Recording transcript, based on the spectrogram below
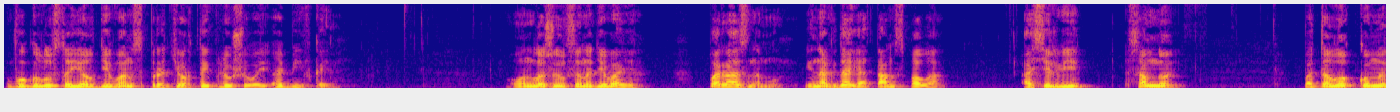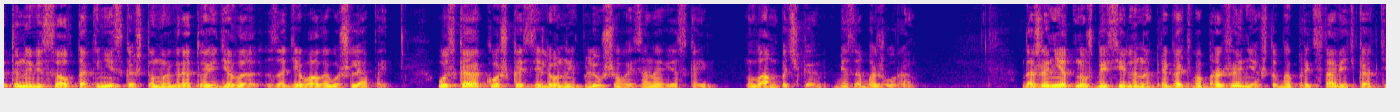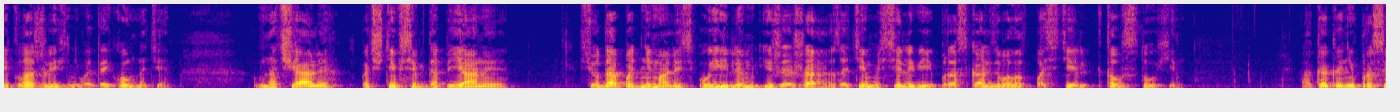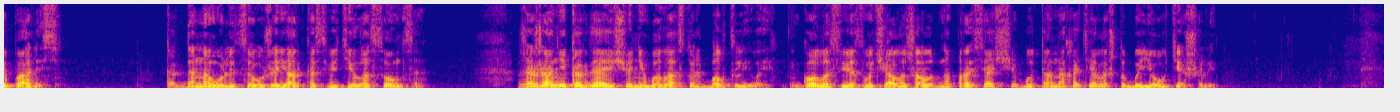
В углу стоял диван с протертой плюшевой обивкой. Он ложился на диване? По-разному. Иногда я там спала. А Сильви? Со мной. Потолок комнаты нависал так низко, что Мегре то и дело задевал его шляпой. Узкое окошко с зеленой плюшевой занавеской. Лампочка без абажура. Даже нет нужды сильно напрягать воображение, чтобы представить, как текла жизнь в этой комнате. Вначале, почти всегда пьяные, сюда поднимались Уильям и Жажа, затем Сильви проскальзывала в постель к толстухе. А как они просыпались? Когда на улице уже ярко светило солнце, Жажа никогда еще не была столь болтливой. Голос ее звучал жалобно просяще, будто она хотела, чтобы ее утешили.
